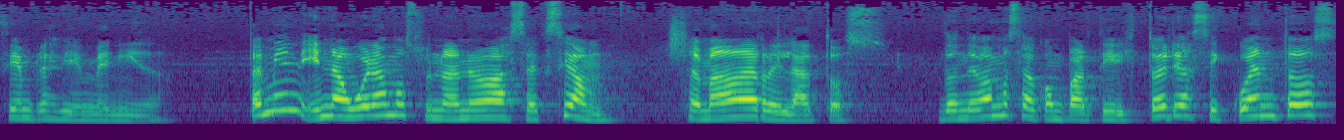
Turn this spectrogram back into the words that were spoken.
siempre es bienvenida. También inauguramos una nueva sección llamada Relatos, donde vamos a compartir historias y cuentos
